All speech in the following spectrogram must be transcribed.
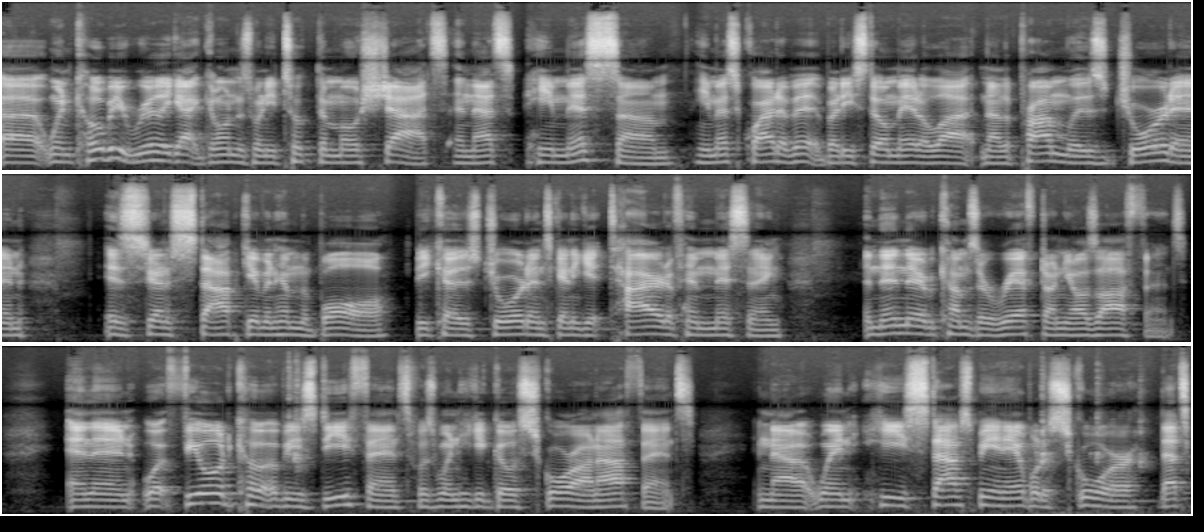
uh, when Kobe really got going is when he took the most shots, and that's he missed some. He missed quite a bit, but he still made a lot. Now the problem was Jordan is gonna stop giving him the ball because Jordan's gonna get tired of him missing, and then there becomes a rift on y'all's offense. And then what fueled Kobe's defense was when he could go score on offense. And now when he stops being able to score, that's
